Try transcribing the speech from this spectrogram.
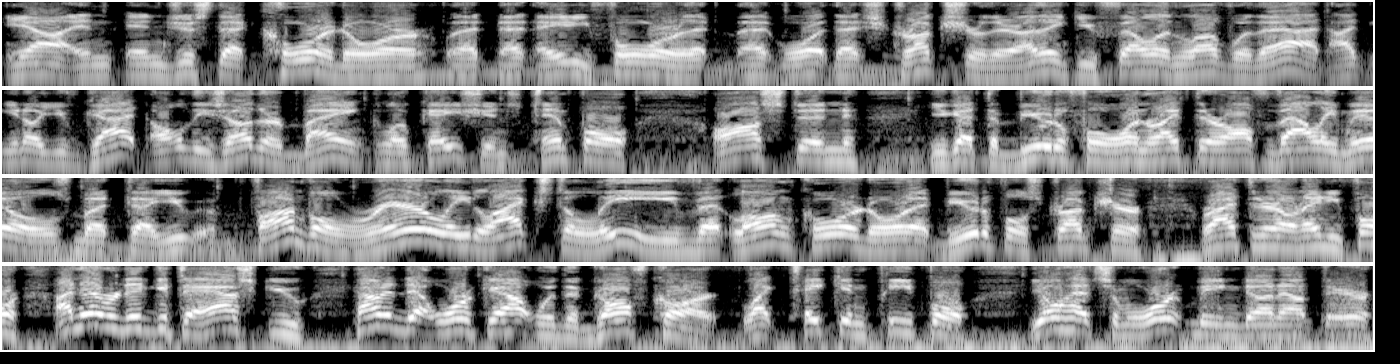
yeah, and, and just that corridor, that, that 84, that, that what that structure there, I think you fell in love with that. I, you know, you've got all these other bank locations, Temple, Austin. You got the beautiful one right there off Valley Mills, but uh, you Fonville rarely likes to leave that long corridor, that beautiful structure right there on 84. I never did get to ask you how did that work out with the golf cart, like taking people. Y'all had some work being done out there,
